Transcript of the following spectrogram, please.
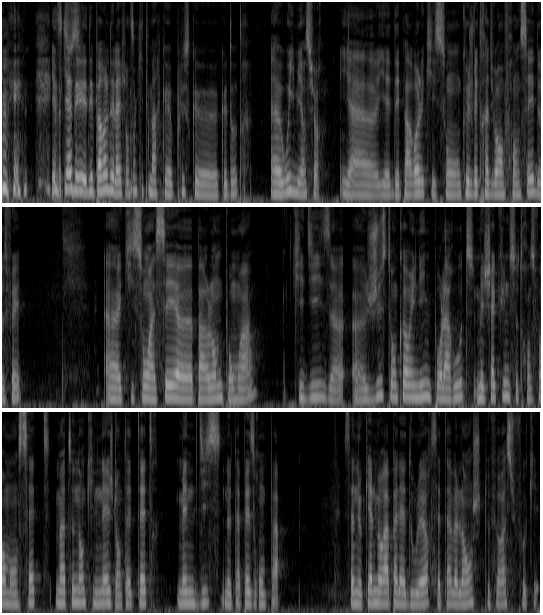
est-ce qu'il y a des, des paroles de la chanson qui te marquent plus que, que d'autres? Oui, bien sûr. Il y a, il y a des paroles qui sont, que je vais traduire en français, de fait, euh, qui sont assez euh, parlantes pour moi, qui disent euh, Juste encore une ligne pour la route, mais chacune se transforme en sept. Maintenant qu'il neige dans ta tête, même dix ne t'apaiseront pas. Ça ne calmera pas la douleur, cette avalanche te fera suffoquer.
